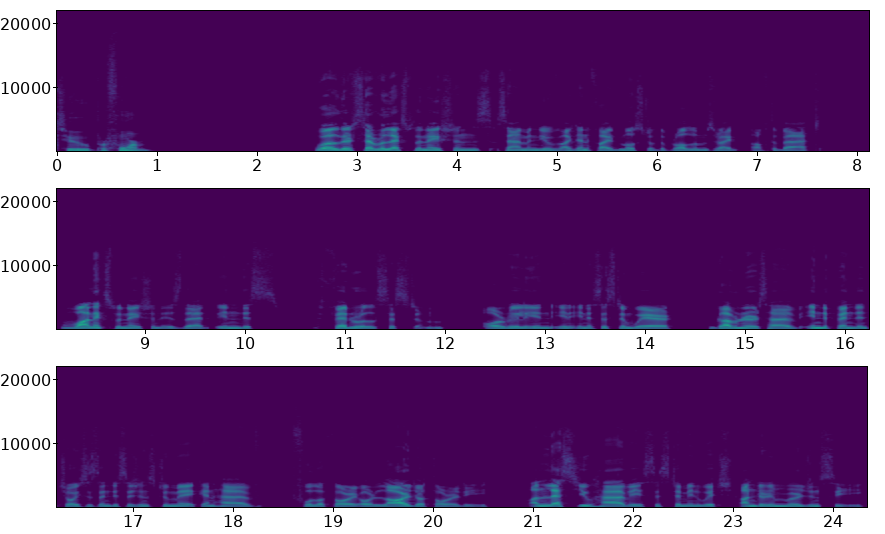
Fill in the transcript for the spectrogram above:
to perform? Well, there's several explanations, Sam, and you've identified most of the problems right off the bat. One explanation is that in this federal system, or really in, in, in a system where governors have independent choices and decisions to make and have full authority or large authority, unless you have a system in which, under emergency,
